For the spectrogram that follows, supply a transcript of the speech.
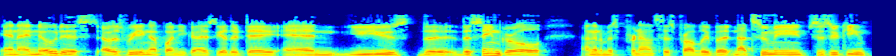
And I noticed, I was reading up on you guys the other day, and you used the, the same girl, I'm gonna mispronounce this probably, but Natsumi Suzuki,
